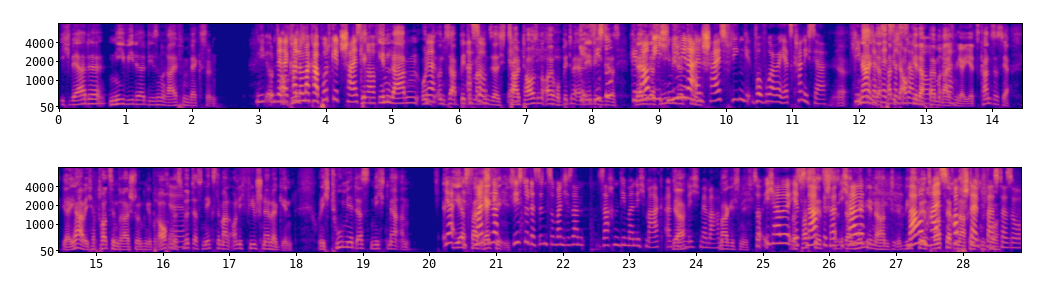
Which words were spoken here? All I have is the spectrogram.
ich werde nie wieder diesen Reifen wechseln. Und wenn der kann nochmal kaputt geht, scheiß drauf. in Laden und, Ja. und sag, bitte so, machen Sie das. Ich ja. zahle 1000 Euro, bitte erledigen Siehst Sie du, das. Ich genau wie das ich nie wieder, tun. einen Scheiß fliegen. Wo, wo, aber jetzt kann ich es ja. Ja. Fliegen Nein, das habe ich auch gedacht beim. Reifen. Ja. jetzt kannst du es ja. Ja, ja, aber ich habe trotzdem drei Stunden gebraucht Ja, und das ja. wird das nächste Mal auch nicht viel schneller gehen. Und ich tue mir das nicht mehr an. Ja, Eher ist manche verrecke Sachen, ich. siehst du, das sind so manche Sachen, die man nicht mag, einfach Ja, nicht mehr machen. Mag ich nicht. So, ich habe Was jetzt nachgeschaut. jetzt ich habe, warum heißt? Kopfsteinpflaster so?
